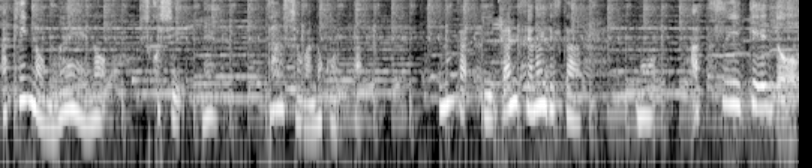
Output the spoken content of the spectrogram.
秋の前の少しね残暑が残ったなんかいい感じじゃないですか。もう暑いけど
